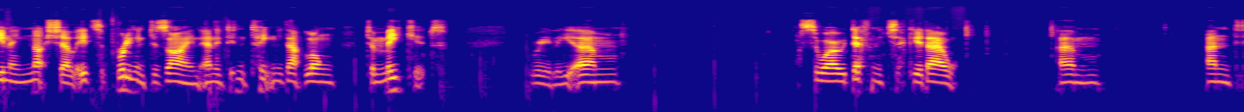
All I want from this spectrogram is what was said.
in a nutshell. It's a brilliant design, and it didn't take me that long to make it, really. Um, so I would definitely check it out. Um, and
